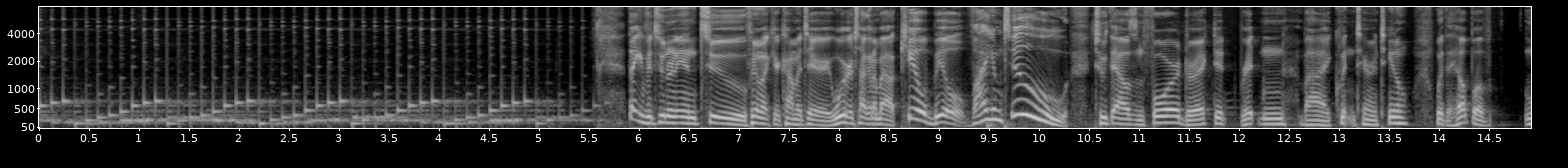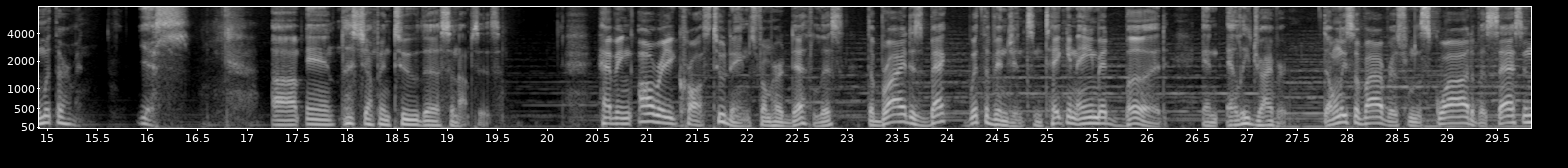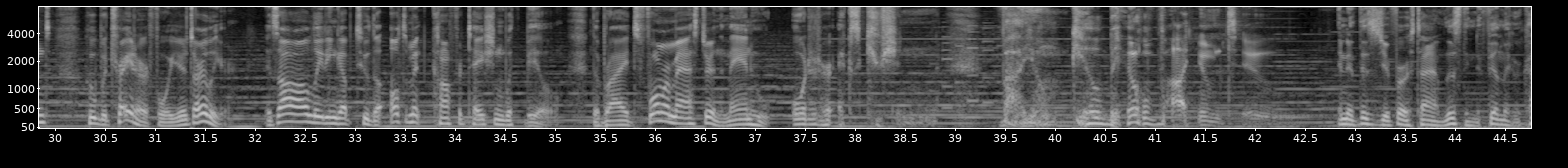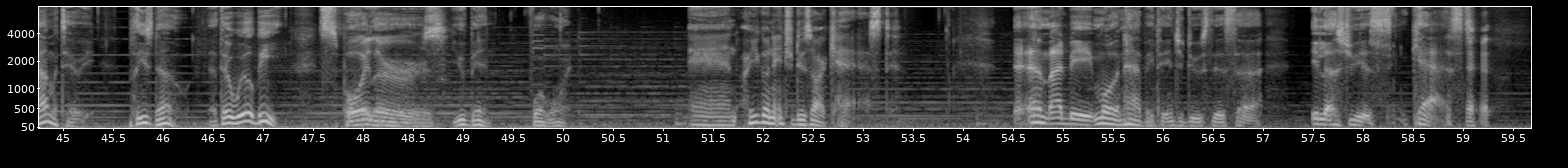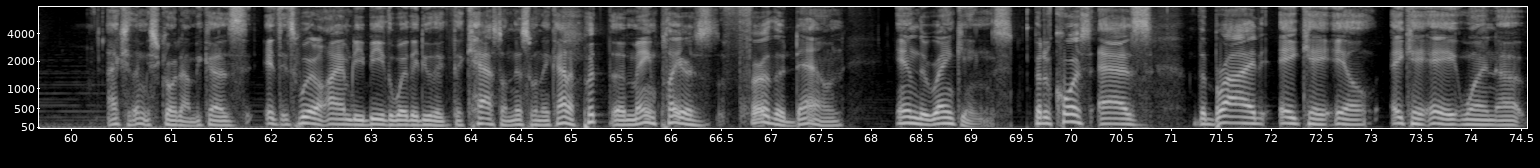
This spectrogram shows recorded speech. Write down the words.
Thank you for tuning in to Filmmaker Commentary. We're talking about Kill Bill Volume 2, 2004, directed, written by Quentin Tarantino with the help of Uma Thurman. Yes. Uh, and let's jump into the synopsis. Having already crossed two names from her death list, the bride is back with a vengeance and taking aim at Bud and Ellie Driver, the only survivors from the squad of assassins who betrayed her four years earlier. It's all leading up to the ultimate confrontation with Bill, the bride's former master and the man who ordered her execution. Volume Kill Bill Volume 2. And if this is your first time listening to Filmmaker Commentary, please know that there will be Spoilers. You've been forewarned. And are you going to introduce our cast? Um, I'd be more than happy to introduce this uh, illustrious cast. Actually, let me scroll down because it's it's weird on IMDb the way they do the, the cast on this one. They kind of put the main players further down in the rankings. But of course, as the bride, aka aka one uh,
